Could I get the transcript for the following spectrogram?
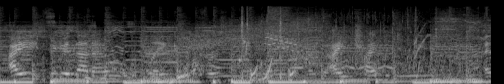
I figured that out like the first time. I tried the dueling,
